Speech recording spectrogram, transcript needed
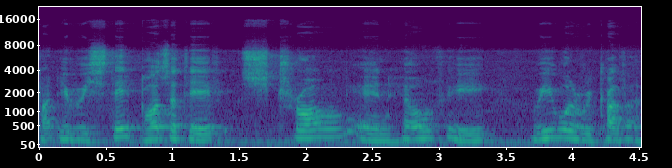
but if we stay positive, strong and healthy, we will recover.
